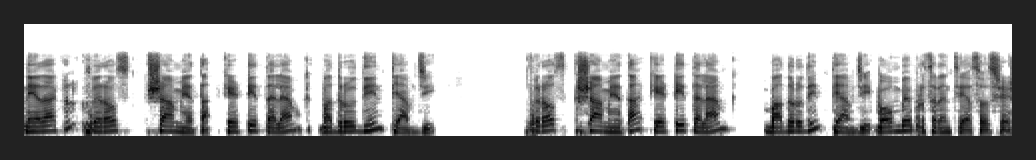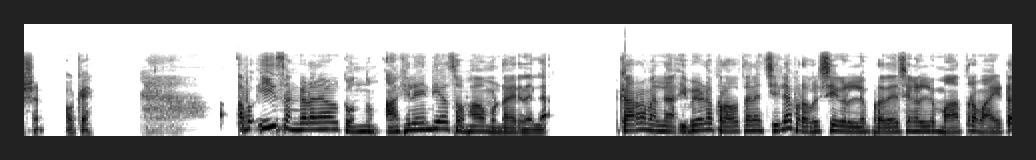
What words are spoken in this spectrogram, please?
നേതാക്കൾ Pheroze Shah Mehta, K T Telang, Badruddin Tyabji. Pheroze Shah Mehta, K T Telang, Badruddin Tyabji. Bombay presidency association. Okay അപ്പോൾ ഈ സംഘടനകൾക്കൊന്നും അഖിലേന്ത്യാ സ്വഭാവം ഉണ്ടായിരുന്നില്ല. കാരണമല്ല ഇവയുടെ പ്രവർത്തനം ചില പ്രവിശ്യകളിലും പ്രദേശങ്ങളിലും മാത്രമായിട്ട്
